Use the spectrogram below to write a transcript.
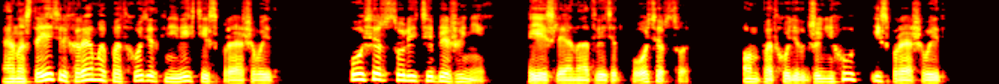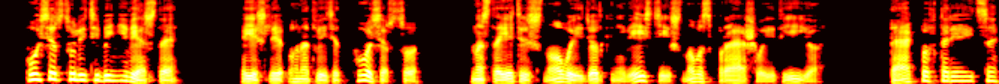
А настоятель храма подходит к невесте и спрашивает, по сердцу ли тебе жених? Если она ответит «по сердцу», он подходит к жениху и спрашивает «по сердцу ли тебе невеста?» Если он ответит «по сердцу», настоятель снова идет к невесте и снова спрашивает ее. Так повторяется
